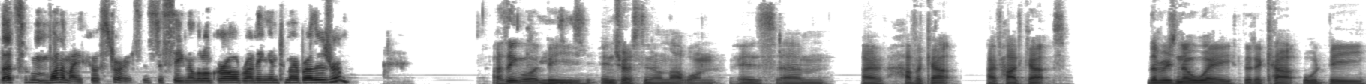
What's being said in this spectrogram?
that's one of my ghost stories is just seeing a little girl running into my brother's room. I think what would be interesting on that one is um, I have a cat. I've had cats. There is no way that a cat would be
